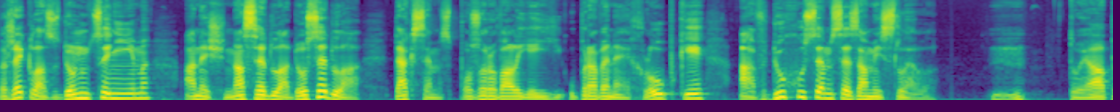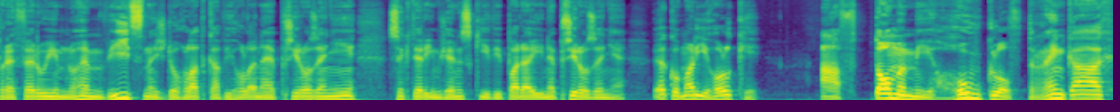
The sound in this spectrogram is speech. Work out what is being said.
řekla s donucením a než nasedla do sedla, tak jsem spozoroval její upravené chloupky a v duchu jsem se zamyslel. Hm, to já preferuji mnohem víc než dohladka vyholené přirození, se kterým ženský vypadají nepřirozeně, jako malí holky. A v tom mi houklo v trenkách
